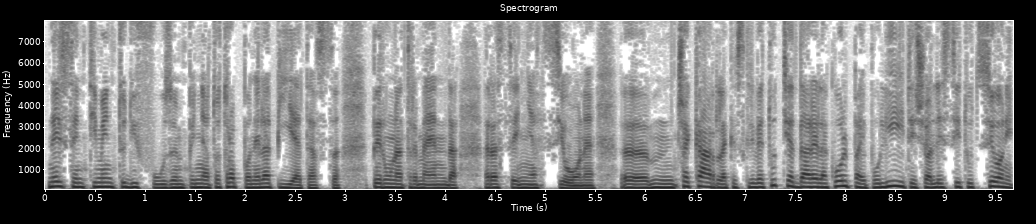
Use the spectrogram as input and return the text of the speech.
né il sentimento diffuso, impegnato troppo nella pietas per una tremenda profonda rassegnazione. Ehm, c'è Carla che scrive tutti a dare la colpa ai politici, alle istituzioni,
